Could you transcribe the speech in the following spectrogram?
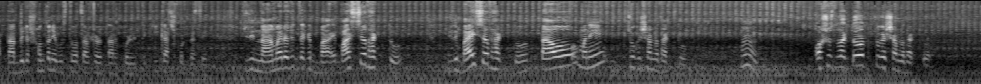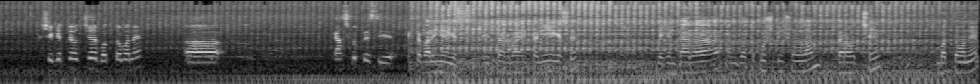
আর তার দুইটা সন্তানই বুঝতে পারছে আসলে তার পরিবারে কী কাজ করতেছে। যদি না মেয়েরা যদি তাকে বা- বাঁচতে থাকতো, যদি বাইশটা থাকতো, তাও মানে চোখের সামনে থাকতো। হুম? অসুস্থ থাকতো, চোখের সামনে থাকতো। সেক্ষেত্রে হচ্ছে বর্তমানে কাজ করতেছি। একটা বাড়ি নিয়ে গেছে। তার বাড়িটা নিয়ে গেছে। দেখেন তারা, আমি গত পরশু দিন শুনলাম, তারা হচ্ছে বর্তমানে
